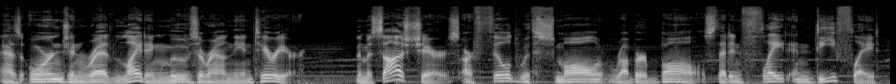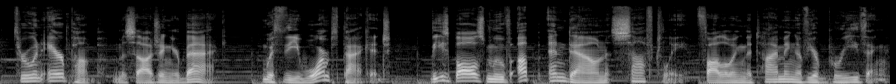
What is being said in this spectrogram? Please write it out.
as orange and red lighting moves around the interior. The massage chairs are filled with small rubber balls that inflate and deflate through an air pump, massaging your back. With the warmth package, these balls move up and down softly, following the timing of your breathing.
